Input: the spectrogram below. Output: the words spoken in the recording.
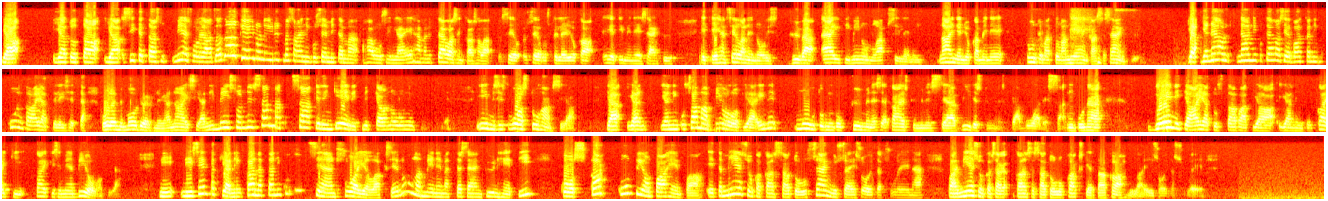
Ja, ja, tota, ja sitten taas mies voi ajatella, että okei, no niin, nyt mä sain niin sen, mitä mä halusin, ja eihän mä nyt tällaisen kanssa seurustele, joka heti menee sänkyyn. Että eihän sellainen olisi hyvä äiti minun lapsilleni, nainen, joka menee tuntemattoman miehen kanssa sänkyyn. Ja, ja nämä on, nämä on niin kuin tällaisia, vaikka niin kuin kuinka ajattelisi, että olemme moderneja naisia, niin meissä on ne samat saakelin geenit, mitkä on ollut niin ihmisistä vuosituhansia. Ja, ja, ja niin kuin sama biologia, ei ne muutu niin kuin 10 ja 20 ja 50 vuodessa. Niin kuin nämä geenit ja ajatustavat ja, ja niin kuin kaikki, kaikki se meidän biologia. Niin, niin sen takia niin kannattaa niin kuin itseään suojellakseen olla menemättä sänkyyn heti, koska kumpi on pahempaa, että mies, jonka kanssa olet ollut sängyssä, ei soita sulle enää, vai mies, jonka kanssa oot ollut kaksi kertaa kahvilla, ei soita sulle enää.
